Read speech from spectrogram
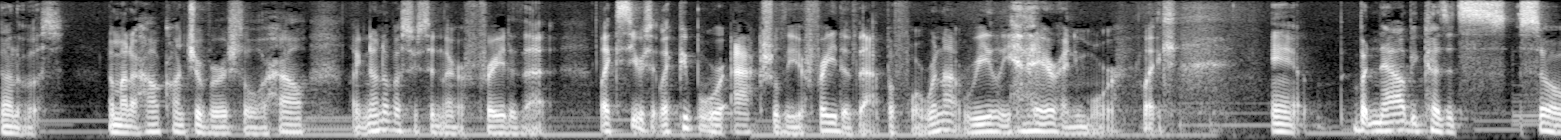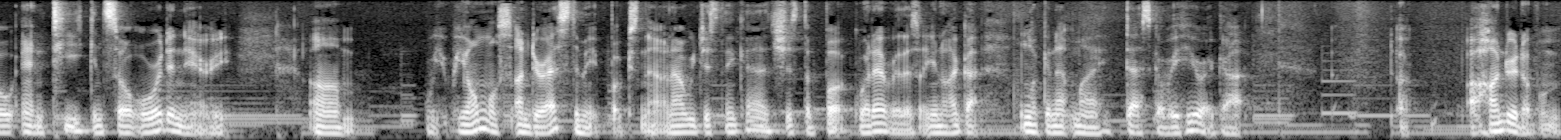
None of us. No matter how controversial or how, like, none of us are sitting there afraid of that like seriously, like people were actually afraid of that before. We're not really there anymore. Like, and but now because it's so antique and so ordinary, um, we, we almost underestimate books now. Now we just think, eh, it's just a book, whatever. There's, you know, I got. I'm looking at my desk over here. I got a, a hundred of them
